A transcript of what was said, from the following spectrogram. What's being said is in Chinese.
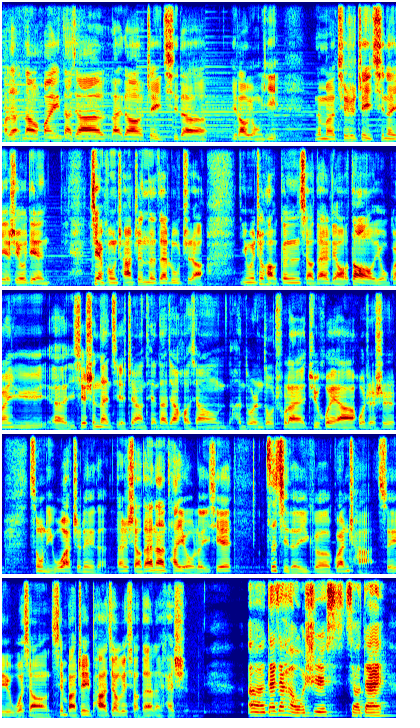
好的，那欢迎大家来到这一期的一劳永逸。那么其实这一期呢也是有点见缝插针的在录制啊，因为正好跟小呆聊到有关于呃一些圣诞节这两天大家好像很多人都出来聚会啊，或者是送礼物啊之类的。但是小呆呢他有了一些自己的一个观察，所以我想先把这一趴交给小呆来开始。呃，大家好，我是小呆，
